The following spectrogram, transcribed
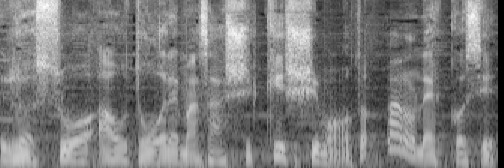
il suo autore Masashi Kishimoto, ma non è così.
